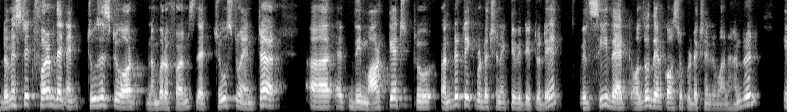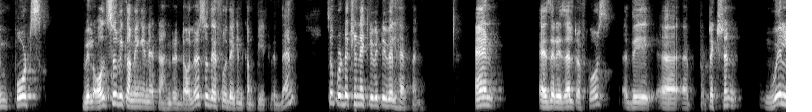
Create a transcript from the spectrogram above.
domestic firm that chooses to, or number of firms that choose to enter uh, the market to undertake production activity today will see that although their cost of production is 100, imports will also be coming in at $100. So therefore they can compete with them. So production activity will happen. And as a result, of course, the uh, uh, protection will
